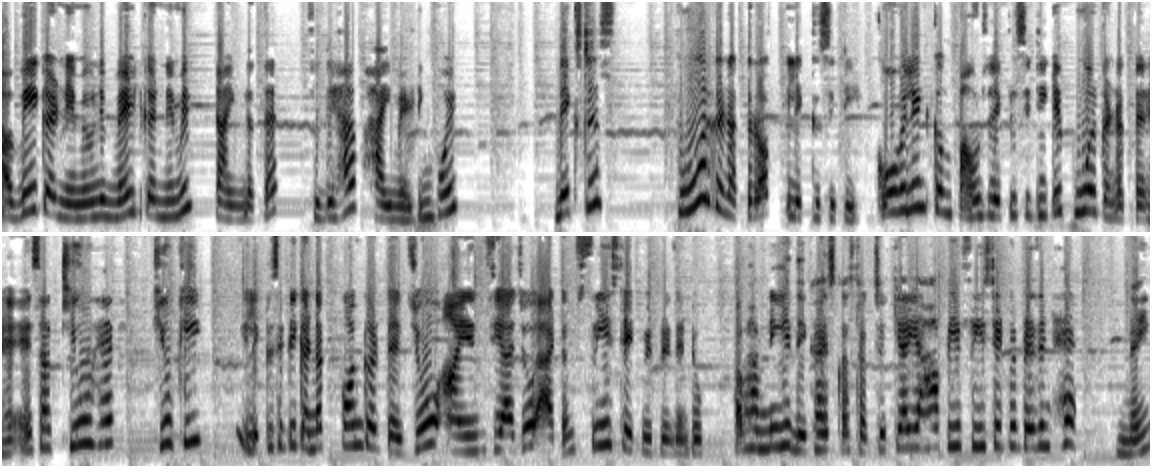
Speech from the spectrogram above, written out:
अवे करने में, उन्हें मेल्ट करने में टाइम लगता है। So they have high melting point next is poor conductor of electricity covalent compound electricity के पुअर कंडक्टर हैं। ऐसा क्यों है? क्योंकि इलेक्ट्रिसिटी कंडक्ट कौन करते हैं? जो आयंस या जो एटम्स फ्री स्टेट में प्रेजेंट हो। अब हमने ये देखा इसका स्ट्रक्चर क्या यहाँ पे फ्री स्टेट में प्रेजेंट है? नहीं।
